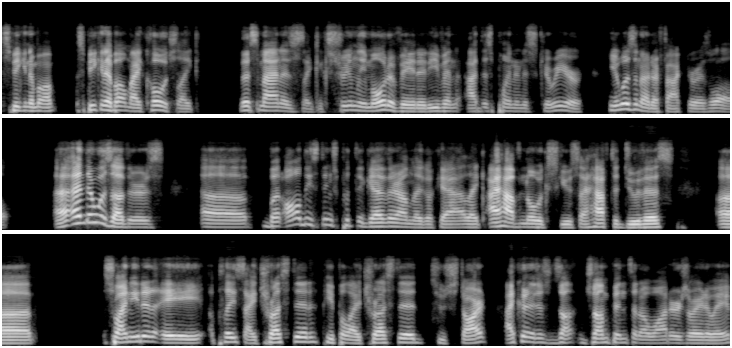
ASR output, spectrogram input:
Speaking about speaking about my coach, like this man is like extremely motivated even at this point in his career. He was another factor as well, uh, and there was others. Uh, but all these things put together, I'm like, okay, I, like I have no excuse. I have to do this. Uh, so I needed a, a place I trusted, people I trusted to start. I couldn't just jump into the waters right away.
